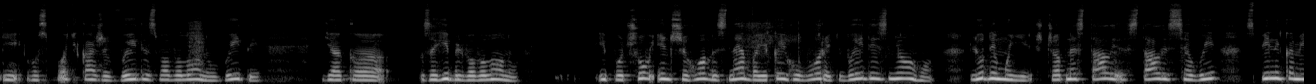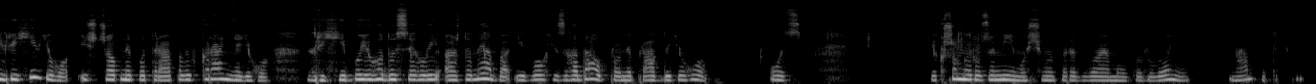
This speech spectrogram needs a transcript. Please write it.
І Господь каже: вийди з Вавилону, вийди, як е, загибель Вавилону. І почув інший голос неба, який говорить: Вийди з нього, люди мої, щоб не стали, сталися ви спільниками гріхів його, і щоб не потрапили в карання його. Гріхи бо його досягли аж до неба, і Бог і згадав про неправди його. Ось. Якщо ми розуміємо, що ми перебуваємо у Вавилоні, нам потрібне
